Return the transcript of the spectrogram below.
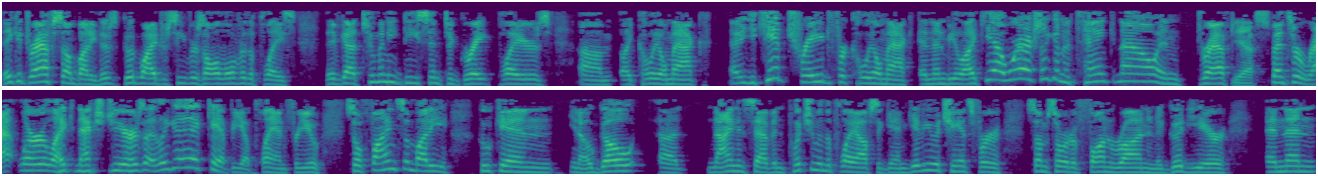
they could draft somebody. There's good wide receivers all over the place. They've got too many decent to great players um, like Khalil Mack. Uh, you can't trade for Khalil Mack and then be like, yeah, we're actually going to tank now and draft yeah. Spencer Rattler like next year. So, like, it can't be a plan for you. So find somebody who can, you know, go uh, nine and seven, put you in the playoffs again, give you a chance for some sort of fun run and a good year, and then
